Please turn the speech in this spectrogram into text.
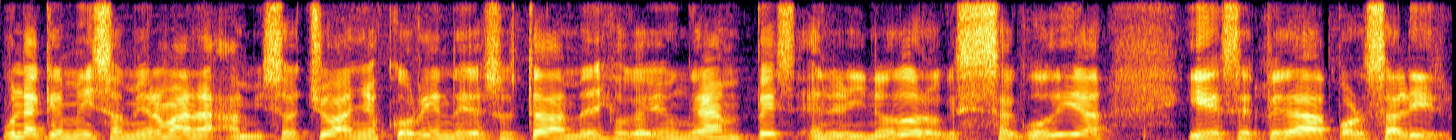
Una que me hizo mi hermana a mis ocho años, corriendo y asustada, me dijo que había un gran pez en el inodoro que se sacudía y desesperaba por salir.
